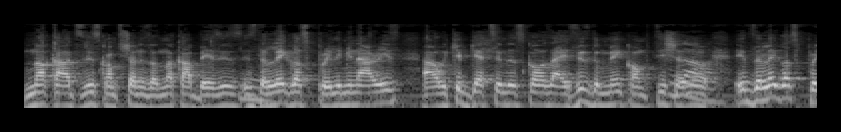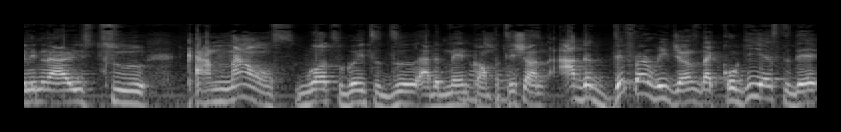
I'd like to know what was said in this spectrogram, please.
knockouts. This competition is on knockout basis. It's the Lagos preliminaries. Uh, we keep getting the scores. Like, is this the main competition? No. It's the Lagos preliminaries to announce what we're going to do at the main competition. At the different regions, like Kogi yesterday,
